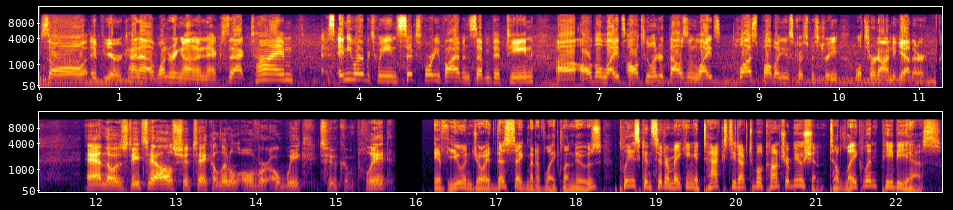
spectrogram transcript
So if you're kind of wondering on an exact time, anywhere between 6:45 and 7:15. Uh, all the lights, all 200,000 lights, plus Paul Bunyan's Christmas tree will turn on together. And those details should take a little over a week to complete. If you enjoyed this segment of Lakeland News, please consider making a tax-deductible contribution to Lakeland PBS.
